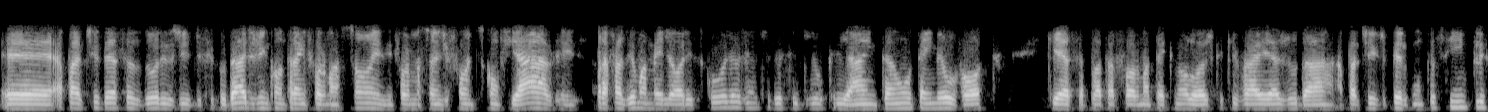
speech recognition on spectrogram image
é, a partir dessas dores de dificuldade de encontrar informações, informações de fontes confiáveis, para fazer uma melhor escolha, a gente decidiu criar então o Tem Meu Voto, que é essa plataforma tecnológica que vai ajudar, a partir de perguntas simples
